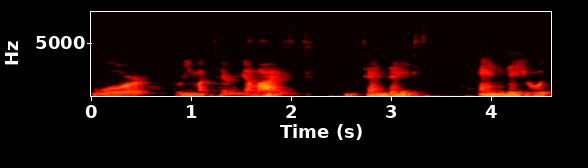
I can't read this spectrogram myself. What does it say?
were rematerialized in 10 days and they would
